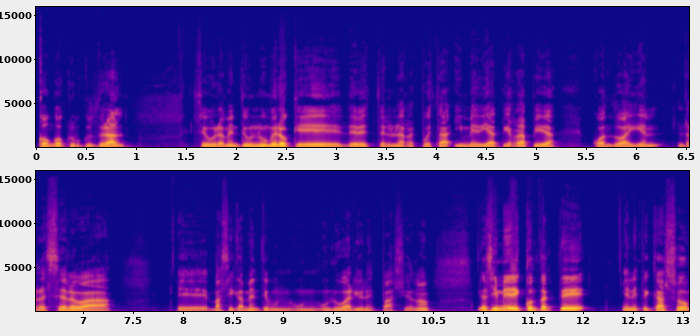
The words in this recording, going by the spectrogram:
Congo Club Cultural seguramente un número que debe tener una respuesta inmediata y rápida cuando alguien reserva eh, básicamente un, lugar y un espacio, ¿no? Y así me contacté, en este caso,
